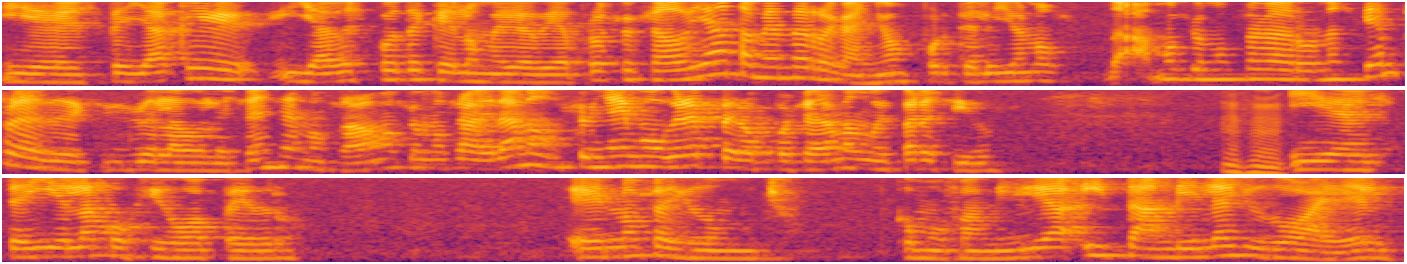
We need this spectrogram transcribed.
Y este, ya que, ya después de que lo medio había procesado, ya también me regañó, porque él y yo nos dábamos unos agarrones siempre desde, la adolescencia, nos dábamos unos éramos sueña y mugre, pero pues éramos muy parecidos. Y este, y él acogió a Pedro. Él nos ayudó mucho como familia y también le ayudó a él,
